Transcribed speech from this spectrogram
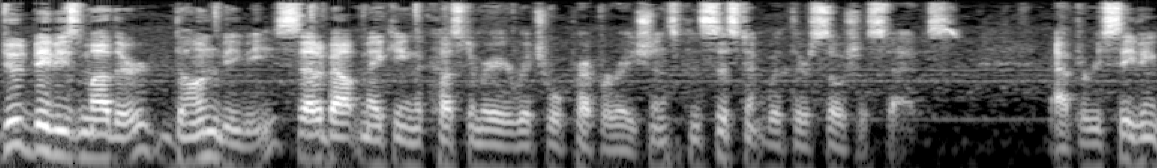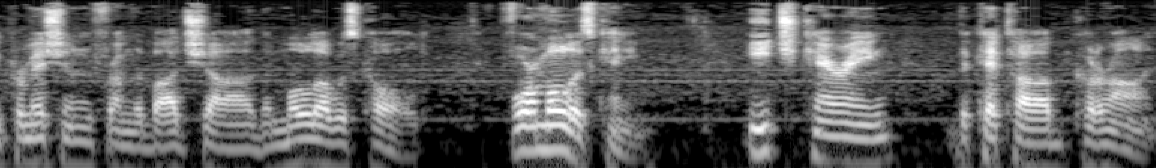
Dud Bibi's mother, Don Bibi, set about making the customary ritual preparations consistent with their social status. After receiving permission from the Badshah, the Mullah was called. Four mullahs came, each carrying the Kitab Quran.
